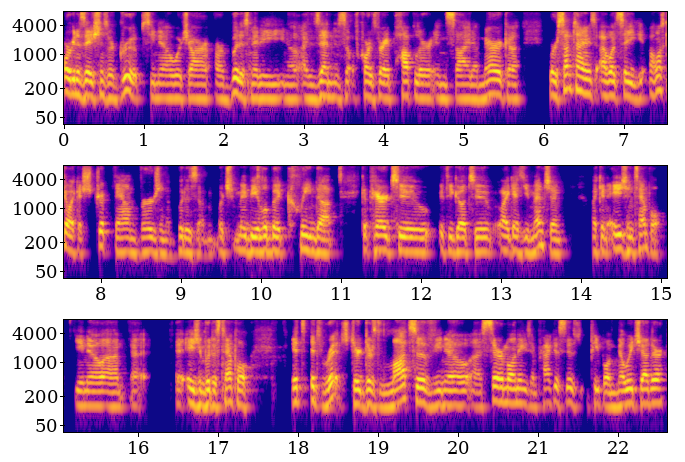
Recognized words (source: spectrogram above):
organizations or groups, you know, which are are Buddhist. Maybe you know, Zen is of course very popular inside America, where sometimes I would say you almost get like a stripped down version of Buddhism, which may be a little bit cleaned up compared to if you go to, like as you mentioned, like an Asian temple, you know, um, uh, Asian Buddhist temple. It's it's rich. There, there's lots of you know uh, ceremonies and practices. People know each other.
